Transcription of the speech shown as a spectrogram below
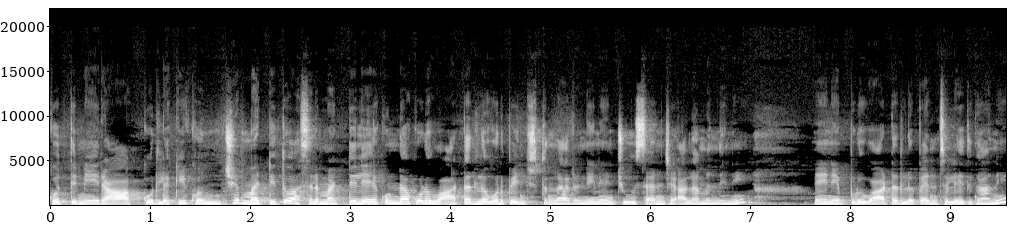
కొత్తిమీర ఆకుకూరలకి కొంచెం మట్టితో అసలు మట్టి లేకుండా కూడా వాటర్లో కూడా పెంచుతున్నారండి. నేను చూశాను చాలామందిని. నేను ఎప్పుడు వాటర్లో పెంచలేదు కానీ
